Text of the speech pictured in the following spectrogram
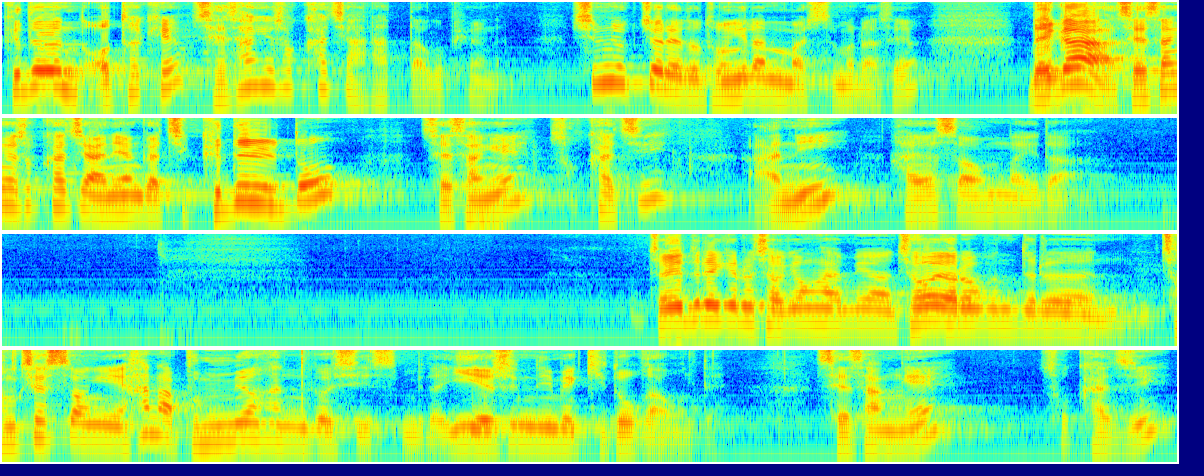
그들은 어떻게 해요? 세상에 속하지 않았다고 표현합니다. 16절에도 동일한 말씀을 하세요. 내가 세상에 속하지 아니한 같이 그들도 세상에 속하지 아니하였사옵나이다. 저희들에게로 적용하면 저 여러분들은 정체성이 하나 분명한 것이 있습니다. 이 예수님의 기도 가운데 세상에 속하지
